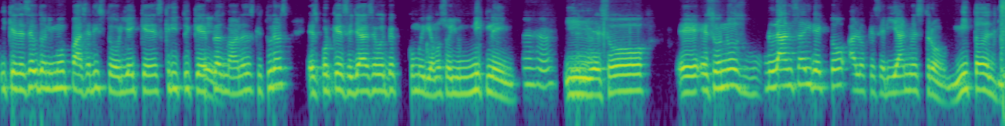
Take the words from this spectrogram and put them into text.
y que ese seudónimo pase a la historia y quede escrito y quede Sí. plasmado en las escrituras, es porque ese ya se vuelve, como diríamos hoy, un nickname. Y eso, eh, eso nos lanza directo a lo que sería nuestro mito del día.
